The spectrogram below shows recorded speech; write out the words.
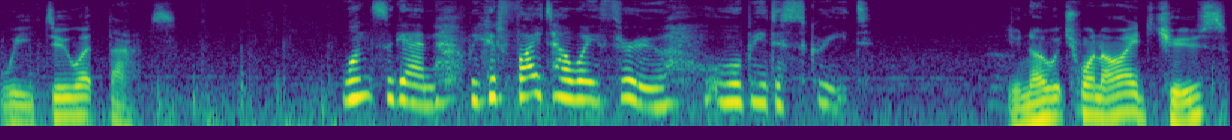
We do at that. Once again, we could fight our way through, or be discreet. You know which one I'd choose.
